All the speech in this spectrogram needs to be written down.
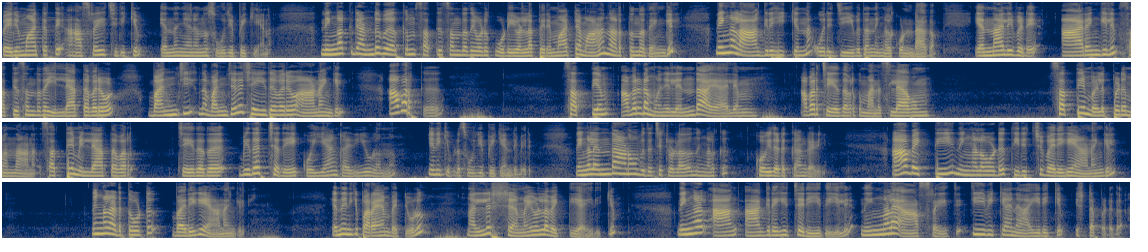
പെരുമാറ്റത്തെ ആശ്രയിച്ചിരിക്കും എന്ന് ഞാനൊന്ന് സൂചിപ്പിക്കുകയാണ്. നിങ്ങൾക്ക് രണ്ടു പേർക്കും സത്യസന്ധതയോട് കൂടിയുള്ള പെരുമാറ്റമാണ് നടത്തുന്നതെങ്കിൽ നിങ്ങൾ ആഗ്രഹിക്കുന്ന ഒരു ജീവിതം നിങ്ങൾക്കുണ്ടാകും. എന്നാൽ ഇവിടെ ആരെങ്കിലും സത്യസന്ധത ഇല്ലാത്തവരോ വഞ്ചി വഞ്ചന ചെയ്തവരോ ആണെങ്കിൽ അവർക്ക് സത്യം അവരുടെ മുന്നിൽ എന്തായാലും അവർ ചെയ്തവർക്ക് മനസ്സിലാവും. സത്യം വെളിപ്പെടുമെന്നാണ്. സത്യമില്ലാത്തവർ ചെയ്തത് വിതച്ചതേ കൊയ്യാൻ കഴിയുള്ളെന്ന് എനിക്കിവിടെ സൂചിപ്പിക്കേണ്ടി വരും. നിങ്ങൾ എന്താണോ വിതച്ചിട്ടുള്ളത് നിങ്ങൾക്ക് കൊയ്തെടുക്കാൻ കഴിയും. ആ വ്യക്തി നിങ്ങളോട് തിരിച്ചു വരികയാണെങ്കിൽ നിങ്ങളടുത്തോട്ട് വരികയാണെങ്കിൽ എന്നെനിക്ക് പറയാൻ പറ്റുള്ളൂ നല്ല ക്ഷമയുള്ള വ്യക്തിയായിരിക്കും. നിങ്ങൾ ആഗ്രഹിച്ച രീതിയിൽ നിങ്ങളെ ആശ്രയിച്ച് ജീവിക്കാനായിരിക്കും ഇഷ്ടപ്പെടുക.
